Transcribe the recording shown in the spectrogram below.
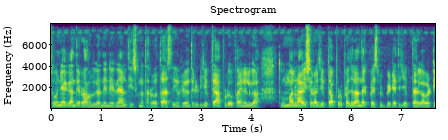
సోనియా గాంధీ రాహుల్ గాంధీ నిర్ణయాలు తీసుకున్న తర్వాత సీఎం రేవంత్ రెడ్డి చెప్తే అప్పుడు ఫైనల్గా తుమ్మల నాగేశ్వరరావు చెప్తే అప్పుడు ప్రజలందరికీ ప్రెస్ మీట్ పెట్టి అయితే చెప్తారు. కాబట్టి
